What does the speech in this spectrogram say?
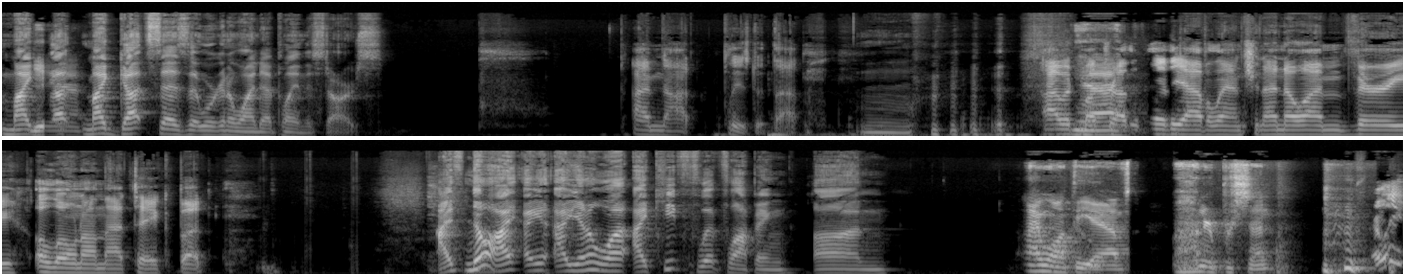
My Yeah. gut, my gut says that we're going to wind up playing the Stars. I'm not pleased with that. Mm. I would much rather play the Avalanche, and I know I'm very alone on that take, but I no, I, I, I, you know what? I keep flip flopping on. I want the Avs 100%. really,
